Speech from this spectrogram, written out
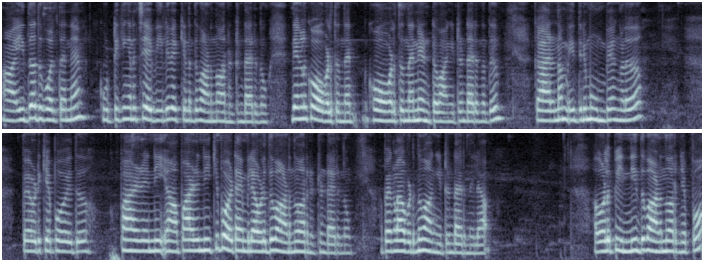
ആ ഇത് അതുപോലെ തന്നെ കുട്ടിക്ക് ഇങ്ങനെ ചെവിയിൽ വെക്കണത് വേണമെന്ന് പറഞ്ഞിട്ടുണ്ടായിരുന്നു. ഇത് ഞങ്ങൾ കോവളത്ത് നിന്ന് കോവളത്ത് തന്നെ ഉണ്ട് വാങ്ങിയിട്ടുണ്ടായിരുന്നത്. കാരണം ഇതിന് മുമ്പ് ഞങ്ങൾ ഇപ്പോൾ എവിടേക്കാണ് പോയത്? പഴനി ആ പഴനിക്ക് പോയ ടൈമിൽ അവളിത് വേണമെന്ന് പറഞ്ഞിട്ടുണ്ടായിരുന്നു. അപ്പോൾ ഞങ്ങൾ അവിടുന്ന് വാങ്ങിയിട്ടുണ്ടായിരുന്നില്ല. അവൾ പിന്നെ ഇത് വേണമെന്ന് പറഞ്ഞപ്പോൾ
